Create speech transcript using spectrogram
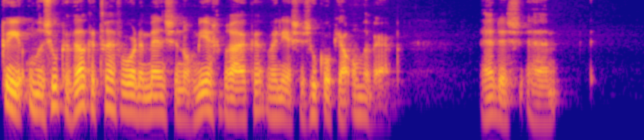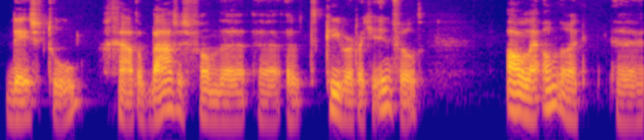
kun je onderzoeken welke trefwoorden mensen nog meer gebruiken wanneer ze zoeken op jouw onderwerp. dus eh, deze tool gaat op basis van de, uh, het keyword dat je invult allerlei andere uh,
